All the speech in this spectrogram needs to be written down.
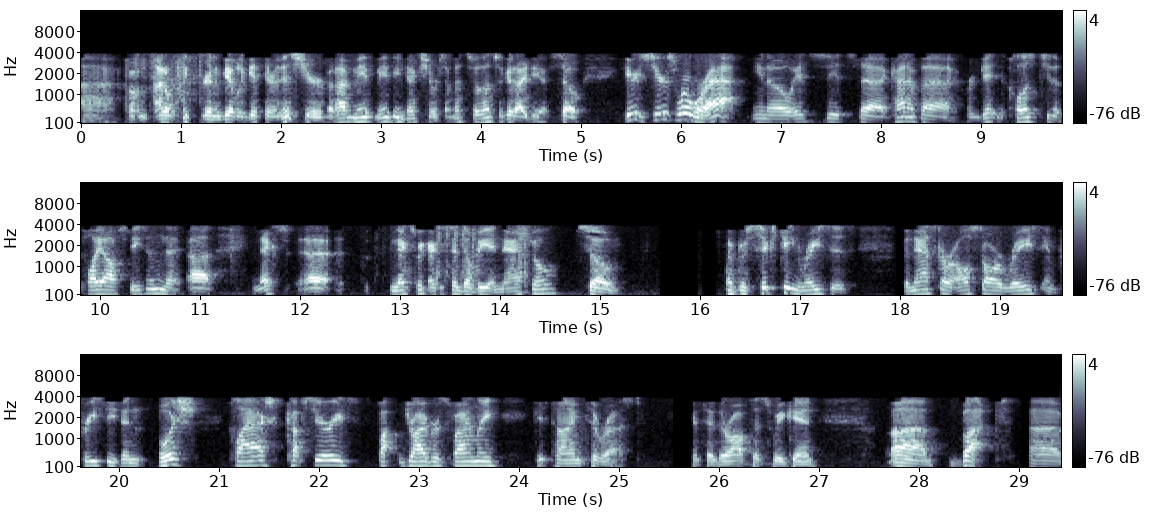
I don't think we're going to be able to get there this year, but I may, maybe next year or something. So that's a good idea. So here's here's where we're at. You know, it's it's uh, kind of uh, we're getting close to the playoff season. Uh, next uh, next week, like I said, they'll be in Nashville. So after 16 races, the NASCAR All-Star Race and preseason Busch Clash Cup Series drivers finally get time to rest. Like I said, they're off this weekend. Uh, but uh,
